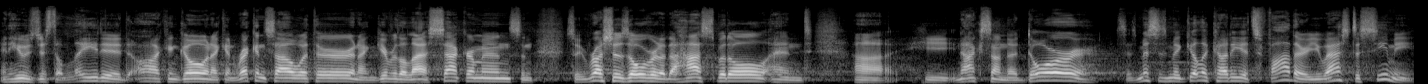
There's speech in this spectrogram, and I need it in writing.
And he was just elated. Oh, I can go and I can reconcile with her and I can give her the last sacraments. And so he rushes over to the hospital and uh, he knocks on the door, says, Mrs. McGillicuddy, it's father. You asked to see me.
